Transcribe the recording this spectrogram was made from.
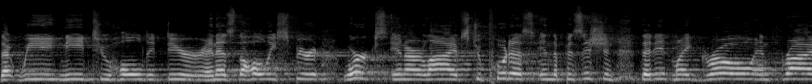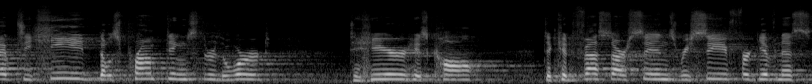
that we need to hold it dear. And as the Holy Spirit works in our lives to put us in the position that it might grow and thrive, to heed those promptings through the Word, to hear His call, to confess our sins, receive forgiveness,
